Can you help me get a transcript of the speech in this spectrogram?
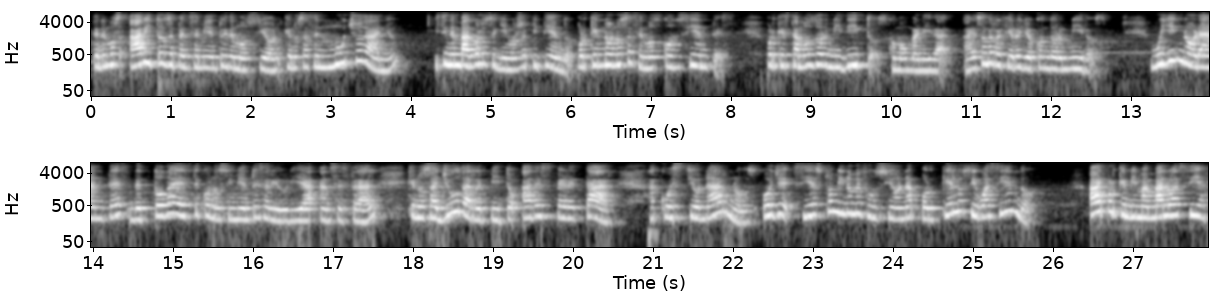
Tenemos hábitos de pensamiento y de emoción que nos hacen mucho daño y sin embargo lo seguimos repitiendo porque no nos hacemos conscientes, porque estamos dormiditos como humanidad. A eso me refiero yo con dormidos. Muy ignorantes de todo este conocimiento y sabiduría ancestral que nos ayuda, repito, a despertar, a cuestionarnos. Oye, si esto a mí no me funciona, ¿por qué lo sigo haciendo? Ay, porque mi mamá lo hacía.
